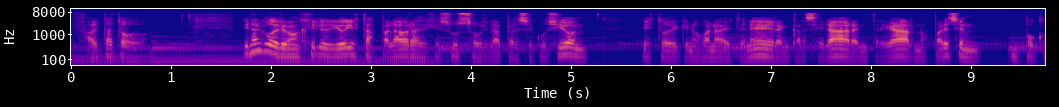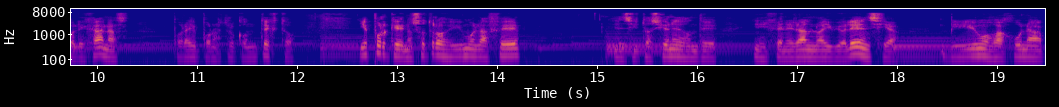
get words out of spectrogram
falta todo. En algo del Evangelio de hoy estas palabras de Jesús sobre la persecución, esto de que nos van a detener, a encarcelar, a entregar, nos parecen un poco lejanas por ahí por nuestro contexto. Y es porque nosotros vivimos la fe en situaciones donde en general no hay violencia, vivimos bajo una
